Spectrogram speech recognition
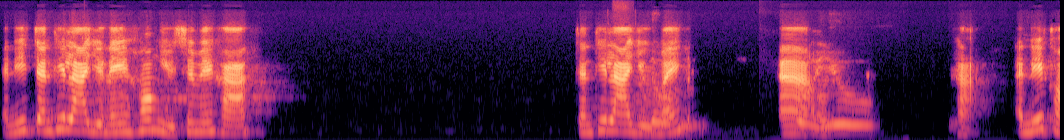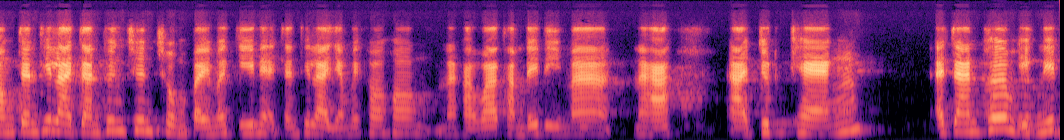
อันนี้จันทิราอยู่ในห้องอยู่ใช่ไหมคะ จันทิราอยู่ไหมอ่าอยู่ค่ะ อันนี้ของจันทิราจันเพิ่งชื่นชมไปเมื่อกี้เนี่ยจันทิรายังไม่เข้าห้องนะคะ ว่าทำได้ดีมากนะคะอ่าจุดแข็ง อาจารย์เพิ่มอีกนิด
